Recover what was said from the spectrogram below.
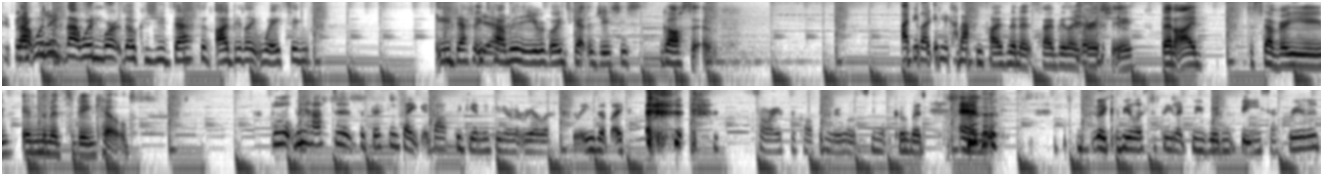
but that feel wouldn't like- that wouldn't work though because you definitely I'd be like waiting. You definitely Yeah. tell me that you were going to get the juicy gossip I'd be like, if you come back in five minutes. I'd be like, where is she? then I'd discover you in the midst of being killed. Well, we have to, but this is like, that's again looking at it realistically that, like, sorry for coughing, everyone, it's not COVID. Um, like, realistically, like, we wouldn't be separated.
